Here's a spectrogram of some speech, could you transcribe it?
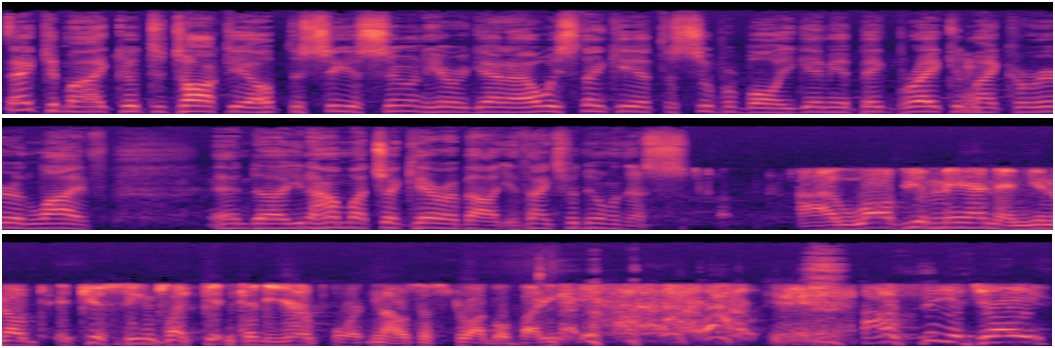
Thank you, Mike. Good to talk to you. I hope to see you soon here again. I always think you at the Super Bowl. You gave me a big break in my career and life, and uh, you know how much I care about you. Thanks for doing this. I love you, man, and you know it just seems like getting to the airport now is a struggle, buddy. I'll see you, Jay.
